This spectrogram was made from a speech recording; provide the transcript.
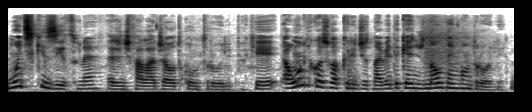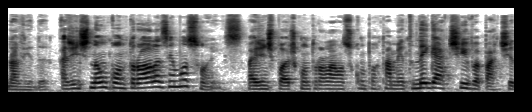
É muito esquisito, né? A gente falar de autocontrole, porque a única coisa que eu acredito na vida é que a gente não tem controle da vida. A gente não controla as emoções, mas a gente pode controlar nosso comportamento negativo a partir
